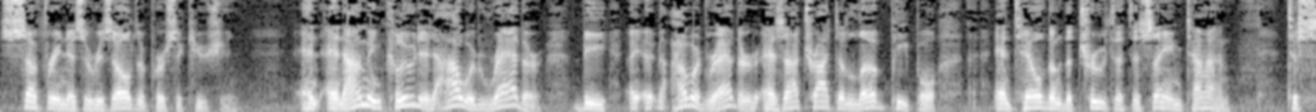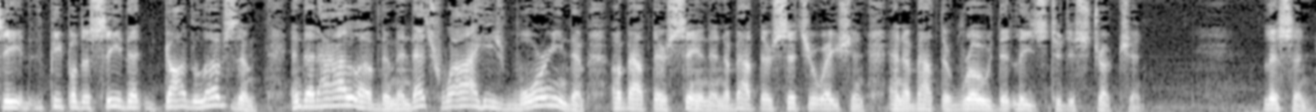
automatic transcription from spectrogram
suffering as a result of persecution. And, and I'm included. I would rather be, I would rather, as I try to love people and tell them the truth at the same time, to see people to see that God loves them and that I love them. And that's why he's warning them about their sin and about their situation and about the road that leads to destruction. Listen,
